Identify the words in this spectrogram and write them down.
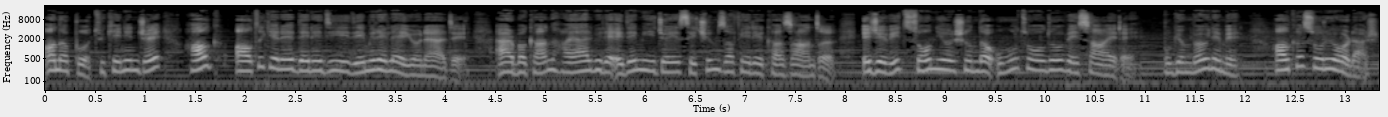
ANAP'ı tükenince halk 6 kere denediği Demirel'e yöneldi. Erbakan hayal bile edemeyeceği seçim zaferi kazandı. Ecevit son yarışında umut oldu vesaire. Bugün böyle mi? Halka soruyorlar.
